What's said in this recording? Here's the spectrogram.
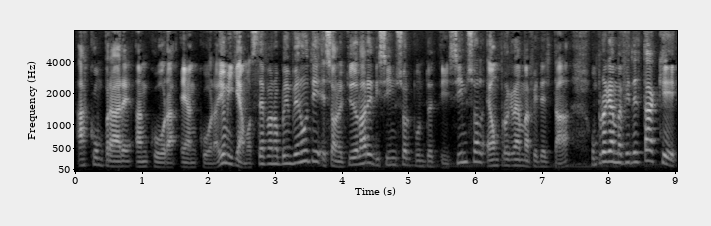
a comprare ancora e ancora. Io mi chiamo Stefano Benvenuti e sono il titolare di Simsol.it. Simsol è un programma fedeltà, un programma fedeltà che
